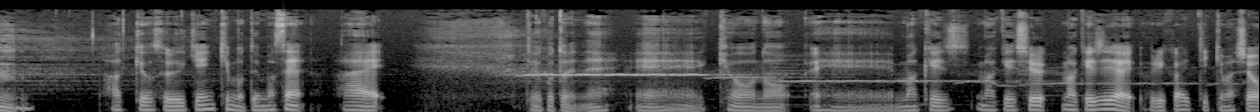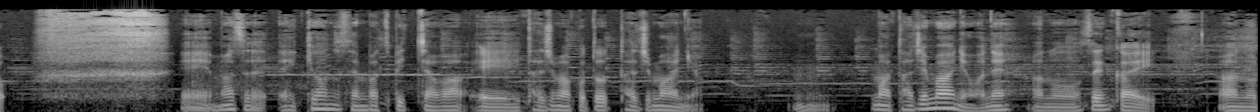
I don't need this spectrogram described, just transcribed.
うん。発狂する元気も出ません。はい。ということでね、えー、今日の、えー、負け、負けし、負け試合振り返っていきましょう。えー、まず、えー、今日の選抜ピッチャーは、えー、田島こと田島アニャ。うん、まあ、田島アニャはね、あの前回あの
